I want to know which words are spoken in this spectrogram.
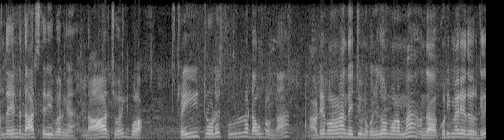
அந்த எண்ட் அந்த ஆர்ச் தெரியுது பாருங்கள் அந்த ஆர்ச் வரைக்கும் போகலாம். ஸ்ட்ரைட் ரோடு ஃபுல்லாக டவுன் டவுன் தான். அப்படியே போனோம்னா அந்த எஜ்ஜு இன்னும் கொஞ்சம் தூரம் போனோம்னா அந்த கொடி மாதிரி ஏதோ இருக்குது.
